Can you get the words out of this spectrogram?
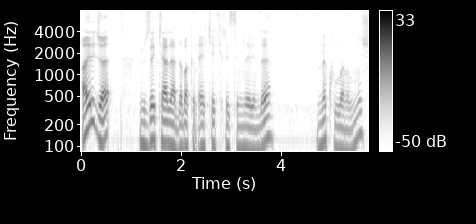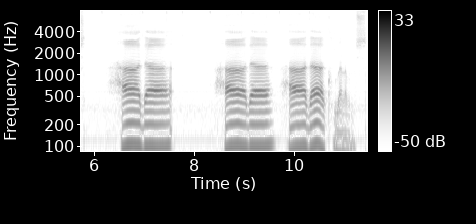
Ayrıca müzekkerlerde bakın erkek resimlerinde ne kullanılmış? Hada, hada, hada kullanılmış.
